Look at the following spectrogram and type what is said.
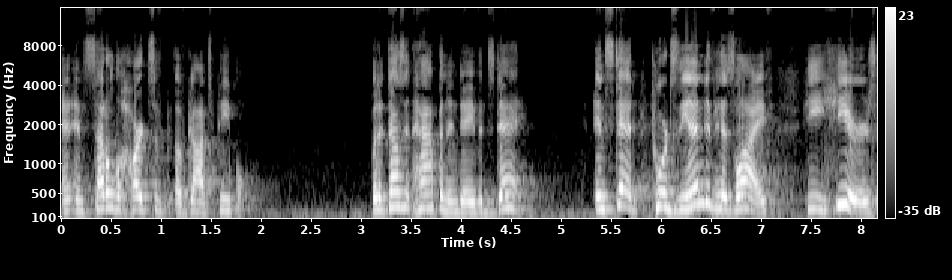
and, and settle the hearts of, of God's people. But it doesn't happen in David's day. Instead, towards the end of his life, he hears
